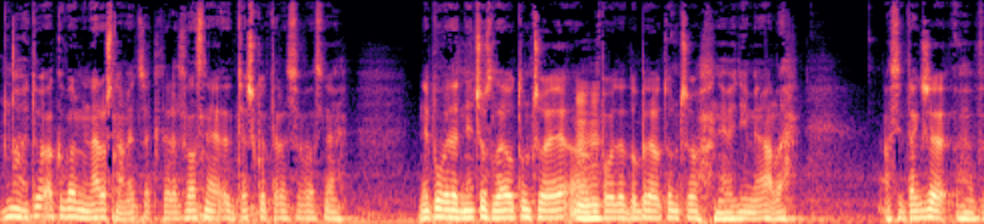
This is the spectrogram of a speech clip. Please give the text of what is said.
No je to ako veľmi náročná vec, ak teraz vlastne ťažko teraz vlastne nepovedať niečo zlé o tom, čo je a mm-hmm. povedať dobre o tom, čo nevidíme, ale asi tak, že v,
